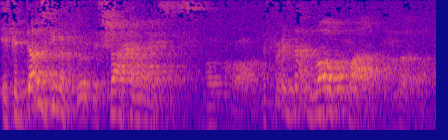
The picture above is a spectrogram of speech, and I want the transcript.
if it does give a fruit, it's shachamaisis. Low quality. The first, not low quality, low quality.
